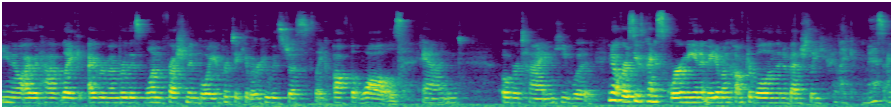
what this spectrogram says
you know, I would have like I remember this one freshman boy in particular who was just like off the walls and over time he would you know, at first he was kind of squirmy and it made him uncomfortable and then eventually he'd be like, Miss, I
